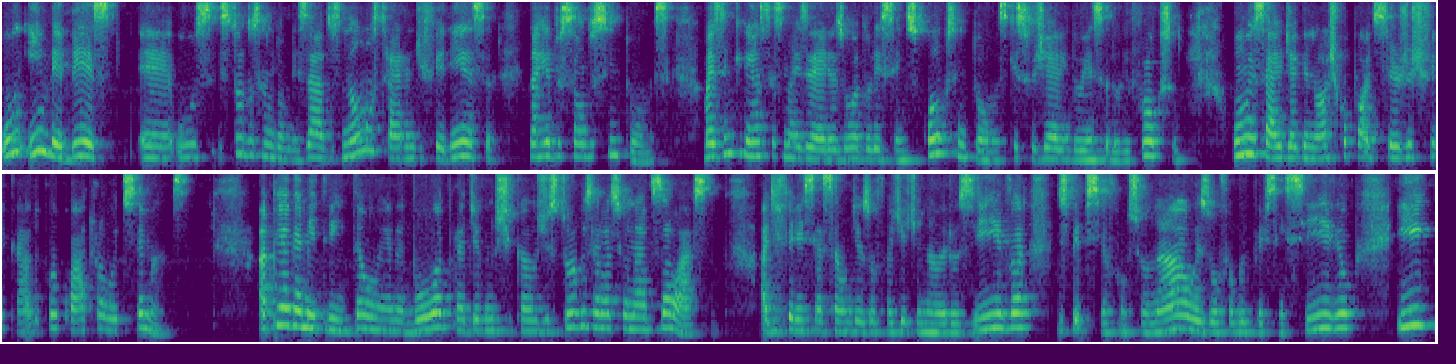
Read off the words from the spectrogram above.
em bebês, é, os estudos randomizados não mostraram diferença na redução dos sintomas, mas em crianças mais velhas ou adolescentes com sintomas que sugerem doença do refluxo, um ensaio diagnóstico pode ser justificado por 4 a 8 semanas. A pH-metria, então, ela é boa para diagnosticar os distúrbios relacionados ao ácido. A diferenciação de esofagite não erosiva, dispepsia funcional, esôfago hipersensível e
